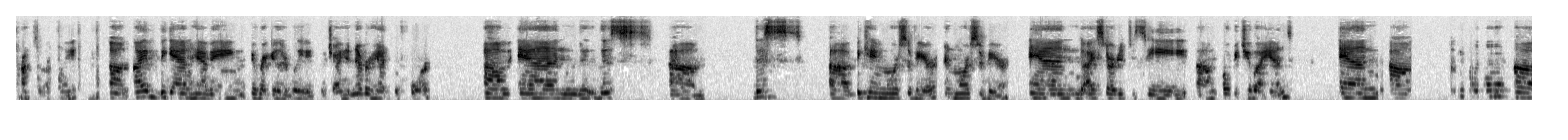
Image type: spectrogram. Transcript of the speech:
approximately, um, I began having irregular bleeding, which I had never had before. Um, and this um, this uh, became more severe and more severe. And I started to see um, OBGYNs. And um, uh,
